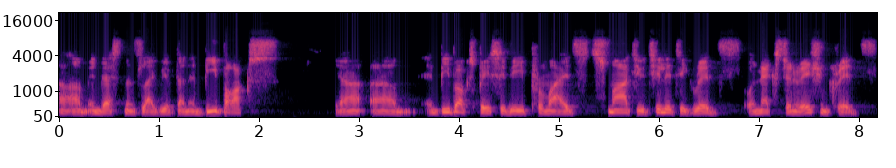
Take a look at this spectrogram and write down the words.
um, investments like we've done in BBOXX. Yeah, um, and BBOXX basically provides smart utility grids or next generation grids,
